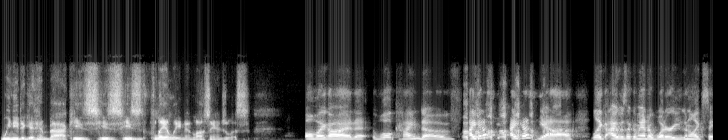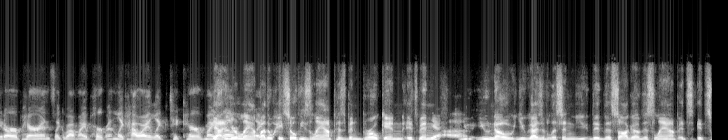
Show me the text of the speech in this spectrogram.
we need to get him back. He's he's he's flailing in Los Angeles. Oh my god. Well, kind of. I guess I guess yeah. Like I was like, Amanda, what are you gonna like say to our parents like about my apartment? Like how I like take care of myself. yeah, your lamp. Like, by the way, Sophie's lamp has been broken. It's been Yeah. you you know you guys have listened. You, the the saga of this lamp. It's it's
